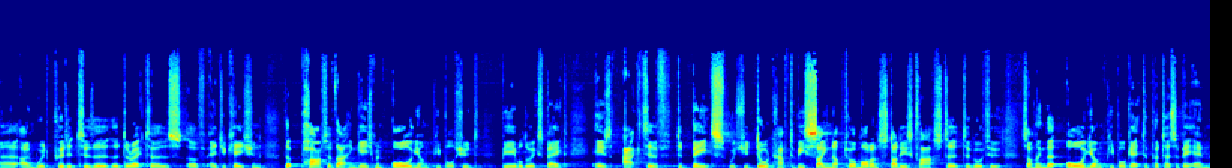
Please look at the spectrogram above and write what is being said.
uh, and would put it to the, the Directors of Education that part of that engagement all young people should be able to expect is active debates, which you don't have to be signed up to a modern studies class to, to go to, something that all young people get to participate in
